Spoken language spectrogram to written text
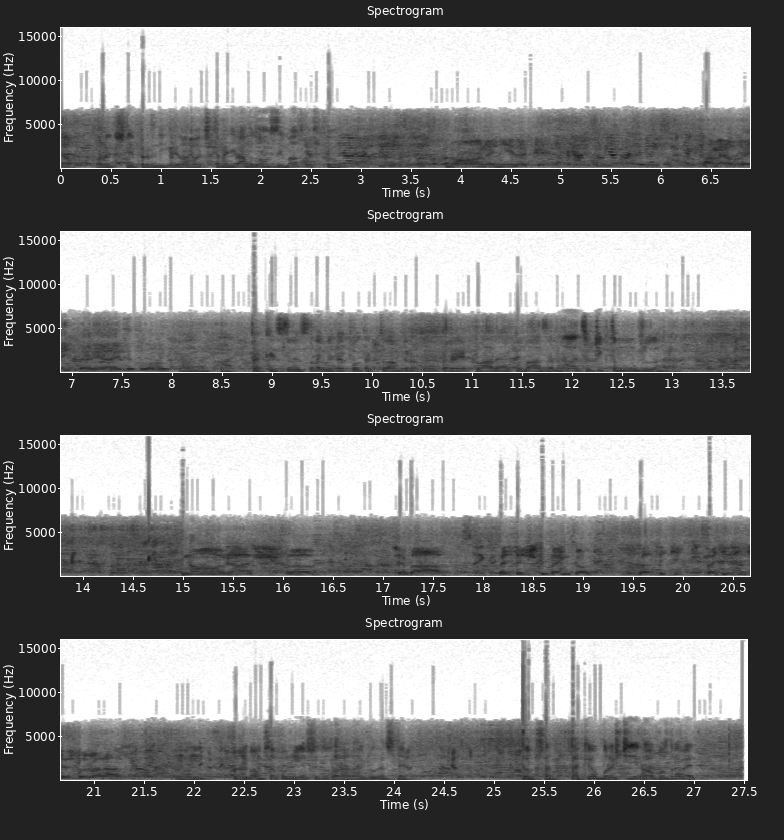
No, konečně první grilovačka. Není vám dlouho zima trošku? No, není, tak máme oheň tady a jde tu ohej. Tak jestli vysune mi teplo, tak to vám gratuluju, tady je kláda jako bázen. Ale co ti k tomu můžu zahrát? No, dáš uh, třeba pesečku Bangkok 20, 2112. Mhm, podívám se po ní, jestli to tady najdu, jasně. Dobře, tak jo, budeš ti někoho pozdravit?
